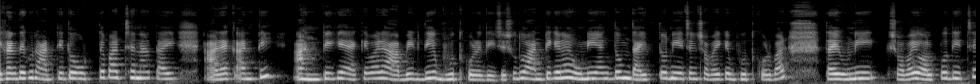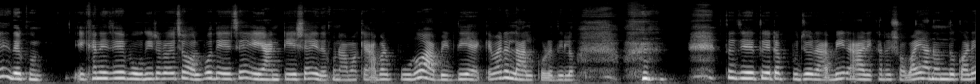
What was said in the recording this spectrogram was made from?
এখানে দেখুন, আন্টি তো উঠতে পারছে না, তাই আর এক আন্টি, আন্টিকে একেবারে আবির দিয়ে ভূত করে দিয়েছে। শুধু আন্টিকে নয়, উনি একদম দায়িত্ব নিয়েছেন সবাইকে ভূত করবার। তাই উনি সবাই অল্প দিচ্ছে। দেখুন, এখানে যে বৌদিটা রয়েছে অল্প দিয়েছে, এই আন্টি এসে দেখুন, আমাকে আবার পুরো আবির দিয়ে একেবারে লাল করে দিল। তো যেহেতু এটা পুজোর আবির, আর এখানে সবাই আনন্দ করে,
